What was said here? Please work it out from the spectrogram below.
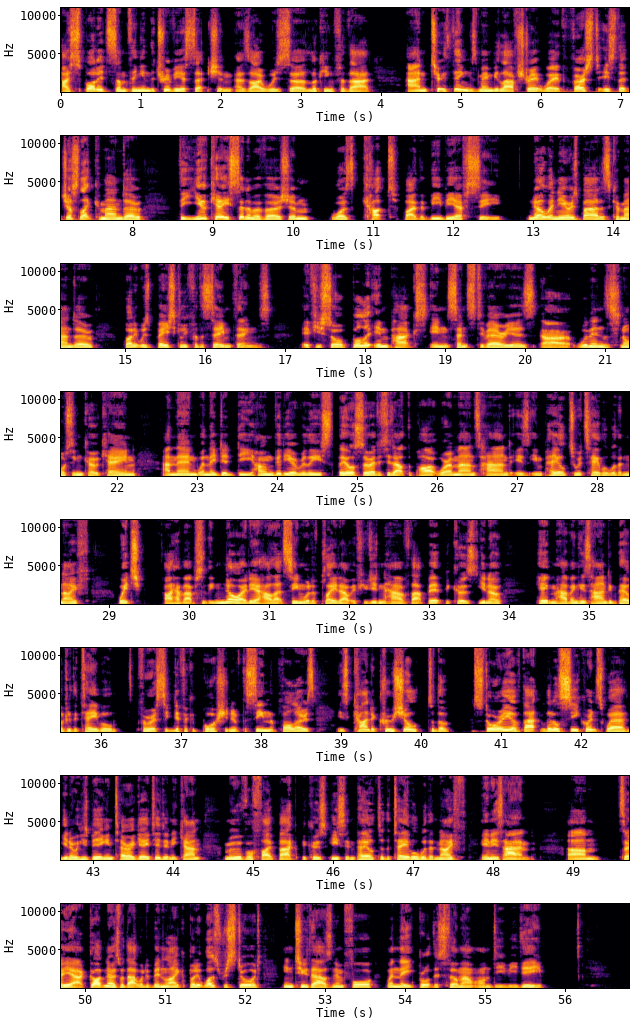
I spotted something in the trivia section as I was uh, looking for that, and two things made me laugh straight away. The first is that just like Commando, the UK cinema version was cut by the BBFC. Nowhere near as bad as Commando, but it was basically for the same things. If you saw bullet impacts in sensitive areas, uh, women snorting cocaine, and then when they did the home video release, they also edited out the part where a man's hand is impaled to a table with a knife, which I have absolutely no idea how that scene would have played out if you didn't have that bit, because, you know, him having his hand impaled to the table for a significant portion of the scene that follows is kind of crucial to the story of that little sequence where, you know, he's being interrogated and he can't move or fight back because he's impaled to the table with a knife in his hand. Um, so yeah, God knows what that would have been like, but it was restored in 2004 when they brought this film out on DVD.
